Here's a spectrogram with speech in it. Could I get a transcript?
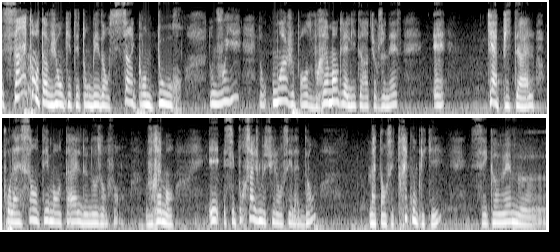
50 avions qui étaient tombés dans 50 tours. Donc vous voyez, donc moi je pense vraiment que la littérature jeunesse est capitale pour la santé mentale de nos enfants. Vraiment. Et c'est pour ça que je me suis lancée là-dedans. Maintenant c'est très compliqué. C'est quand même... Euh,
